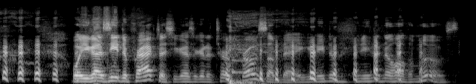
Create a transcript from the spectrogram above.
Well, you guys need to practice. You guys are going to turn pro someday. You need to you need to know all the moves.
